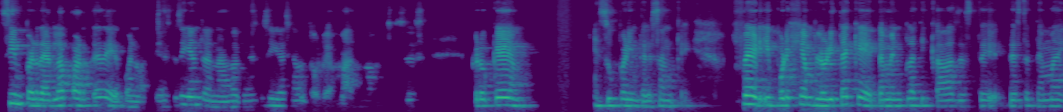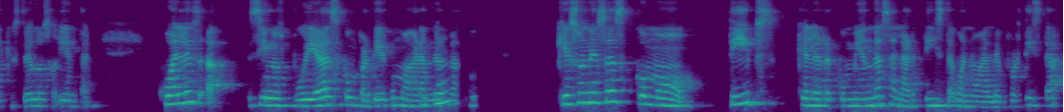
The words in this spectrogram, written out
sin perder la parte de, bueno, tienes que seguir entrenando, tienes que seguir haciendo todo lo demás, ¿no? Entonces, creo que es súper interesante. Fer, y por ejemplo, ahorita que también platicabas de este, de este tema de que ustedes los orientan, ¿cuáles, ah, si nos pudieras compartir como a grandes rasgos, qué son esas como tips que le recomiendas al artista, bueno, al deportista,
